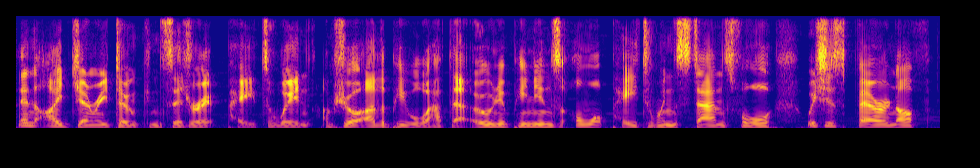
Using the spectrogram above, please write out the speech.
then I generally don't consider it pay to win. I'm sure other people will have their own opinions on what pay to win stands for, which is fair enough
